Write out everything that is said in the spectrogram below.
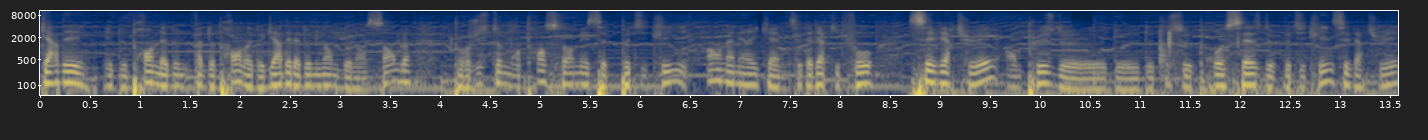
garder et de prendre, de prendre et de garder la dominante de l'ensemble pour justement transformer cette petite ligne en américaine. C'est-à-dire qu'il faut s'évertuer, en plus de, tout ce process de petite ligne, s'évertuer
